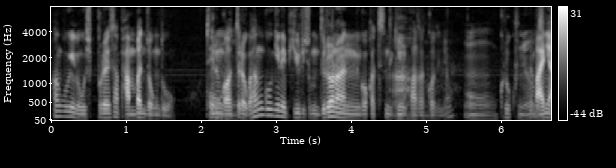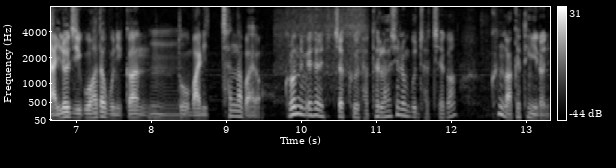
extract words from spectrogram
한국인 50%에서 반반 정도 되는 어. 것 같더라고요. 한국인의 비율이 좀 늘어난 것 같은 느낌을 아. 받았거든요. 어, 그렇군요. 많이 알려지고 하다 보니까 음. 또 많이 찾나 봐요. 그런 의미에서는 진짜 그 다트를 하시는 분 자체가 큰 마케팅이라니.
